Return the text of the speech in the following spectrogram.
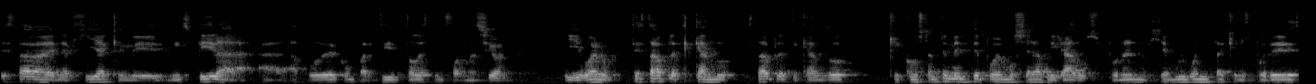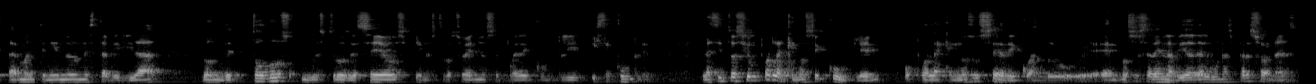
esta energía que me, me inspira a, a poder compartir toda esta información. Y bueno, te estaba platicando, te estaba platicando que constantemente podemos ser abrigados por una energía muy bonita que nos puede estar manteniendo en una estabilidad donde todos nuestros deseos y nuestros sueños se pueden cumplir y se cumplen. La situación por la que no se cumplen o por la que no sucede cuando eh, no sucede en la vida de algunas personas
